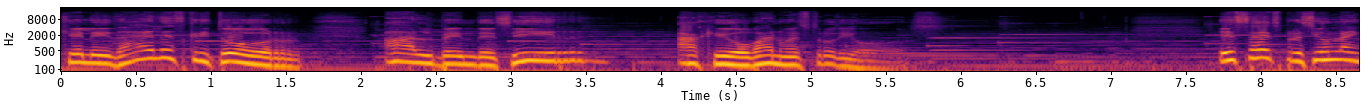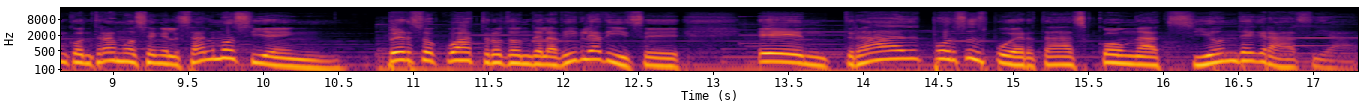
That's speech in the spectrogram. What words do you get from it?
que le da el escritor al bendecir a Jehová nuestro Dios. Esa expresión la encontramos en el Salmo 100, verso 4, donde la Biblia dice, entrad por sus puertas con acción de gracias,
